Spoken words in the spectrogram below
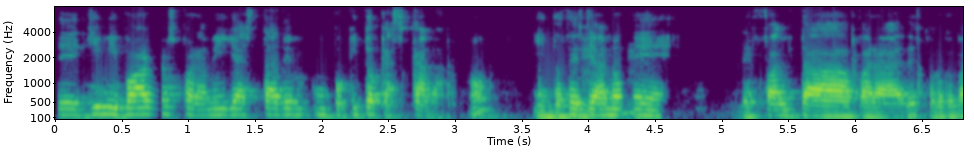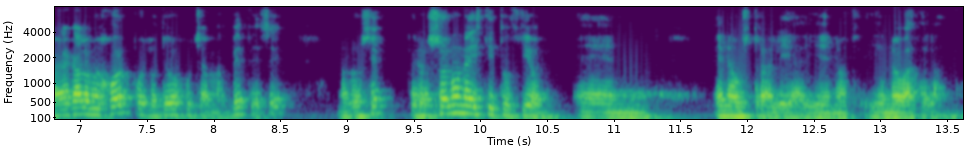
de Jimmy Barnes para mí ya está de- un poquito cascada, ¿no? Y entonces ya no me le falta para esto. Lo que pasa que a lo mejor pues lo tengo que escuchar más veces, ¿eh? No lo sé. Pero son una institución en, en Australia y en, y en Nueva Zelanda.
